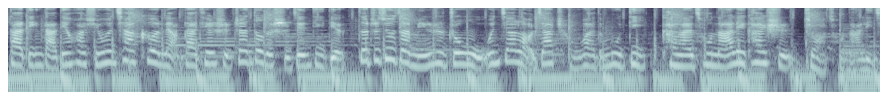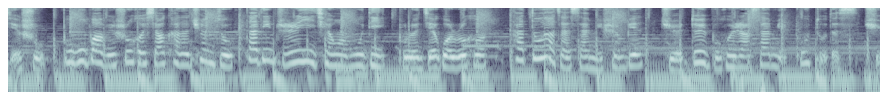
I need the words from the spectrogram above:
大丁打电话询问恰克两大天使战斗的时间地点，得知就在明日中午温家老家城外的墓地。看来从哪里开始就要从哪里结束。不顾鲍比叔和小卡的劝阻，大丁执意前往墓地。不论结果如何，他都要在三米身边，绝对不会让三米孤独的死去。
